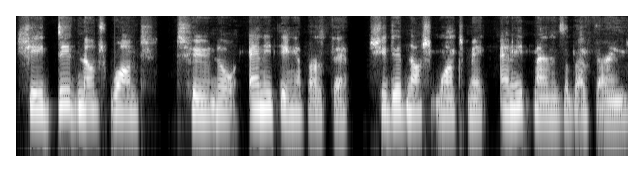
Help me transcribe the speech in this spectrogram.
She did not want to know anything about death. She did not want to make any plans about dying.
